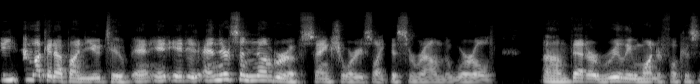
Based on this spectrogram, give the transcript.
you can look it up on YouTube, and it, it and there's a number of sanctuaries like this around the world um, that are really wonderful because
